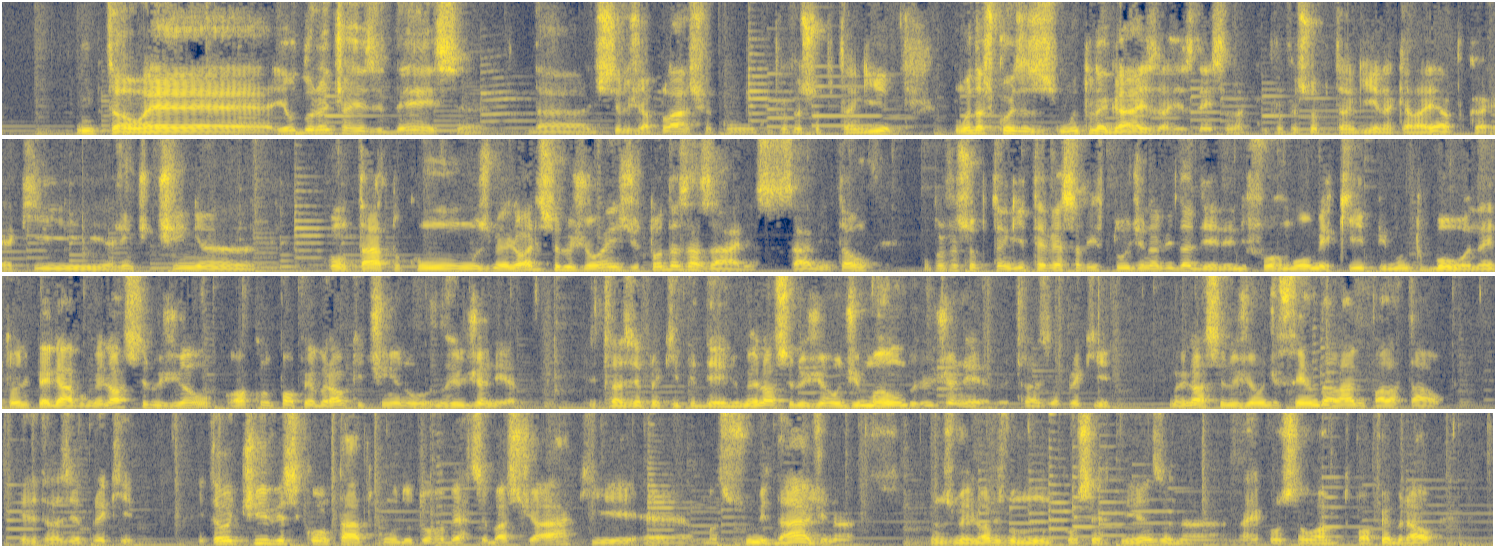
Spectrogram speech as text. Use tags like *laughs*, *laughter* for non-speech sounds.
Então, é, eu durante a residência da, de cirurgia plástica com, com o professor Pitangui, uma das coisas muito legais da residência da, com o professor Pitangui naquela época é que a gente tinha contato com os melhores cirurgiões de todas as áreas, sabe? Então, o professor Pitangui teve essa virtude na vida dele. Ele formou uma equipe muito boa, né? Então, ele pegava o melhor cirurgião óculo palpebral que tinha no, no Rio de Janeiro ele trazia para a equipe dele. O melhor cirurgião de mão do Rio de Janeiro, ele trazia para a equipe. O melhor cirurgião de fenda lábio palatal, ele trazia para a equipe. Então eu tive esse contato com o Dr. Roberto Sebastião, que é uma sumidade, na, um dos melhores do mundo, com certeza, na, na reconstrução órbito palpebral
